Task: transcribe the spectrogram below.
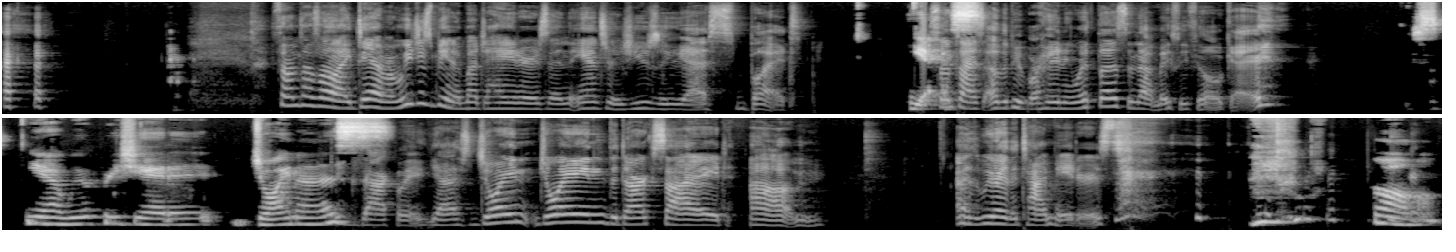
that. Sometimes I'm like, damn, are we just being a bunch of haters? And the answer is usually yes, but Yes. sometimes other people are hating with us, and that makes me feel okay. Yeah, we appreciate it. Join us. Exactly. Yes. Join join the dark side. Um, as we are the time haters. Oh,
